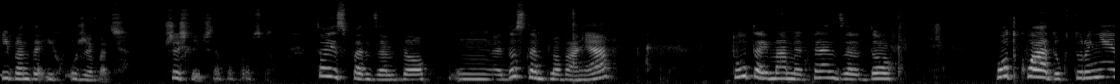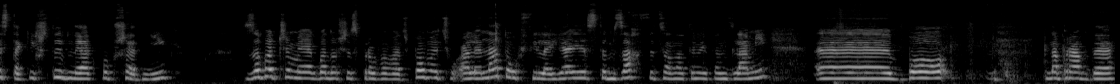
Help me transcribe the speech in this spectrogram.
i będę ich używać. Prześliczne po prostu. To jest pędzel do, mm, do stemplowania. Tutaj mamy pędzel do podkładu, który nie jest taki sztywny jak poprzednik. Zobaczymy, jak będą się sprawować po myciu, ale na tą chwilę ja jestem zachwycona tymi pędzlami, e, bo naprawdę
